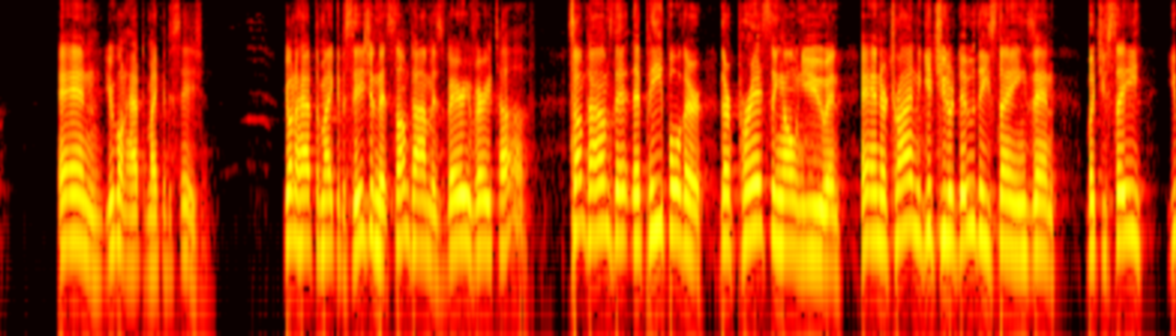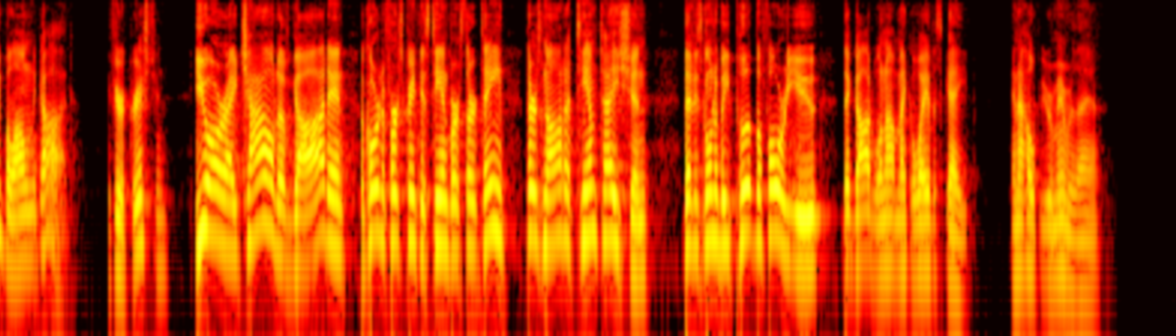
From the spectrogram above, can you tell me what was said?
And you're going to have to make a decision. You're going to have to make a decision that sometimes is very, very tough. Sometimes that, that people, they're, they're pressing on you and, and they're trying to get you to do these things. And, but you see, you belong to God if you're a Christian. You are a child of God. And according to 1 Corinthians 10, verse 13, there's not a temptation that is going to be put before you that God will not make a way of escape. And I hope you remember that.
